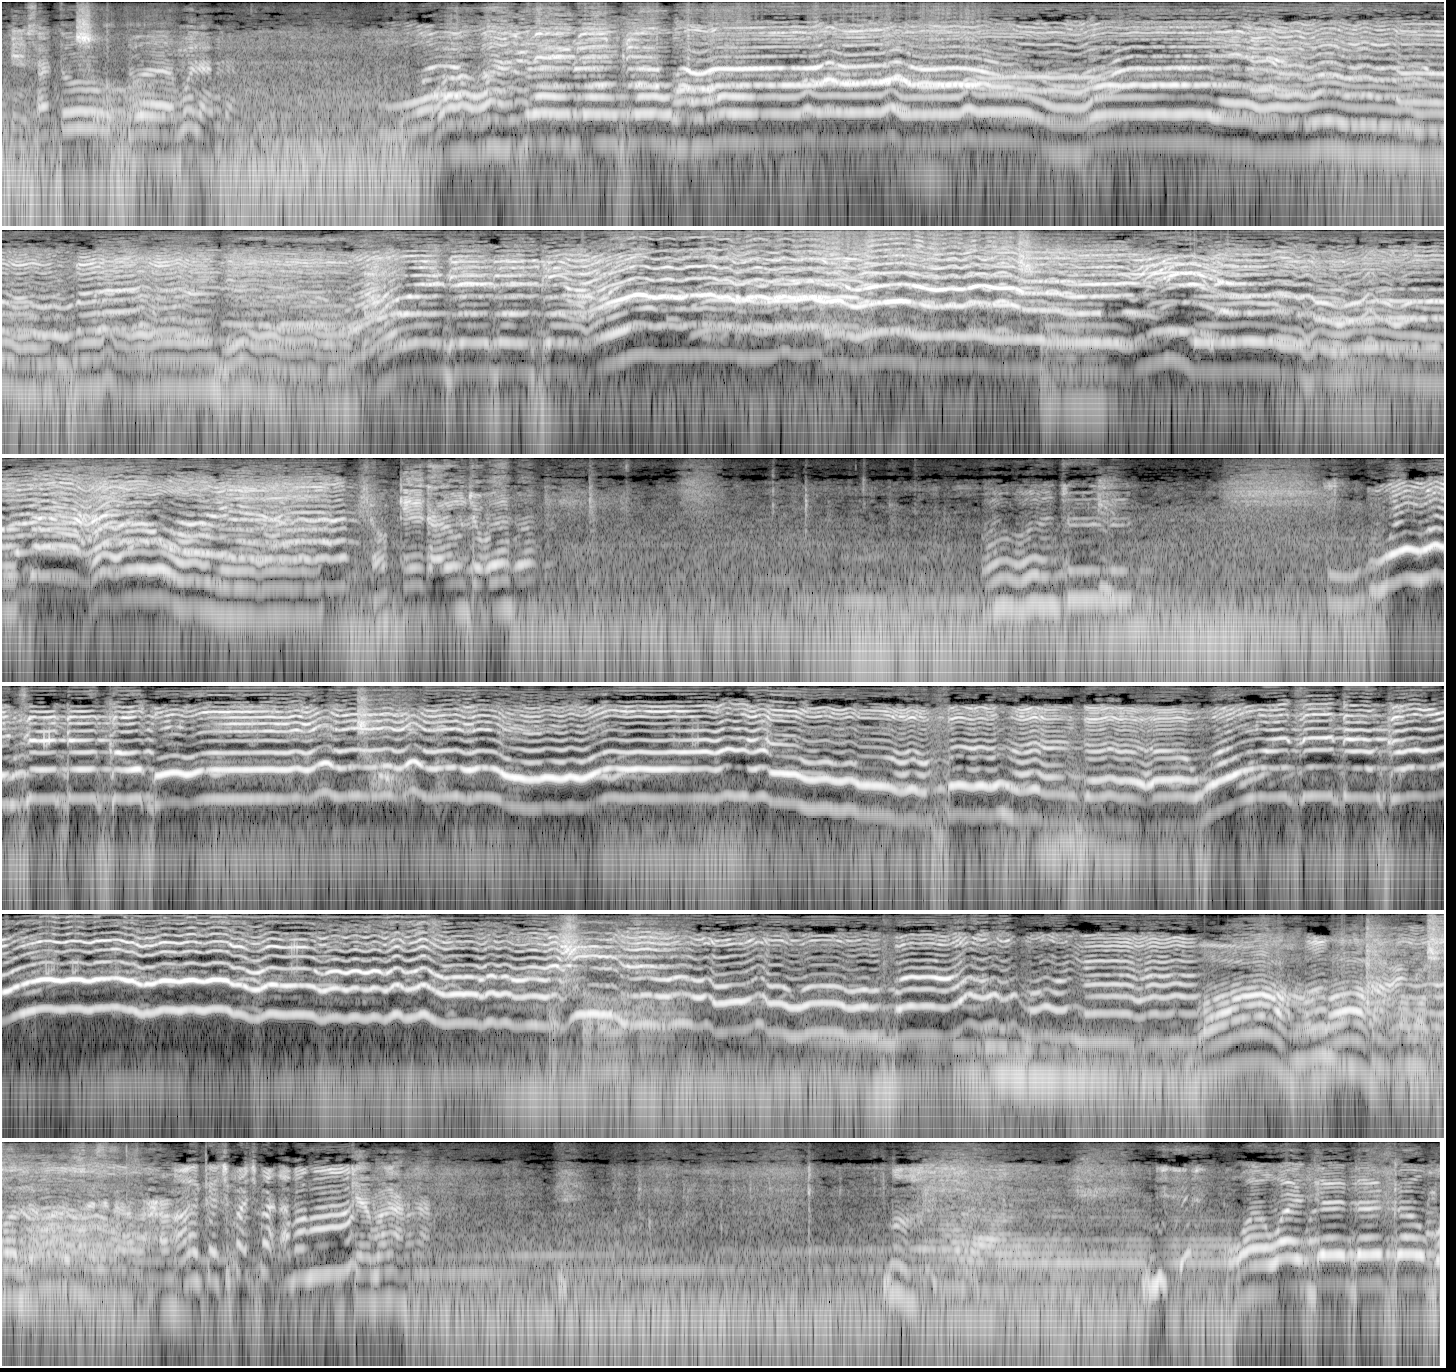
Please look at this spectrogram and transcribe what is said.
Okey, satu, dua, mula. Wow, Okay, kalau cuba. Oh, I do. Alhamdulillah. Okey, cepat-cepat abang. Ah. Okey, abang. Nah. Wa wajadaka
